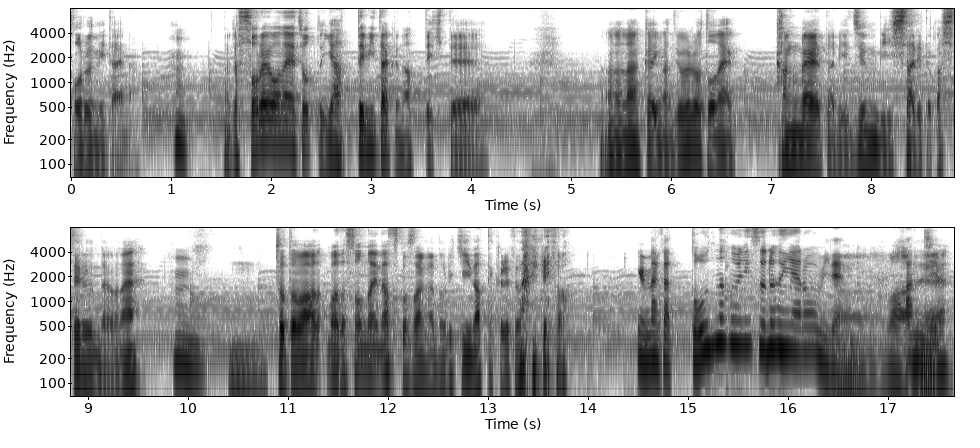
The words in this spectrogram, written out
撮るみたいな。うんなんかそれをね、ちょっとやってみたくなってきて、あなんか今いろいろとね、考えたり準備したりとかしてるんだよね。うんうん、ちょっとままだそんなに夏子さんが乗り気になってくれてないけど。いやなんかどんな風にするんやろうみたいなうんまあ感じやね。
